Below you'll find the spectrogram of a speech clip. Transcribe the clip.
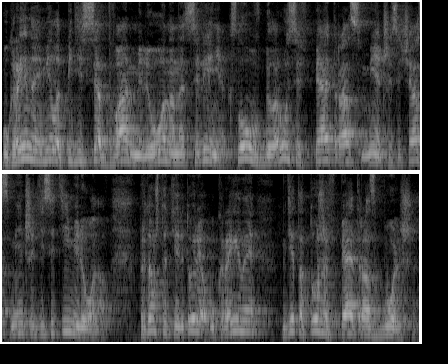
Украина имела 52 миллиона населения. К слову, в Беларуси в 5 раз меньше. Сейчас меньше 10 миллионов. При том, что территория Украины где-то тоже в 5 раз больше.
